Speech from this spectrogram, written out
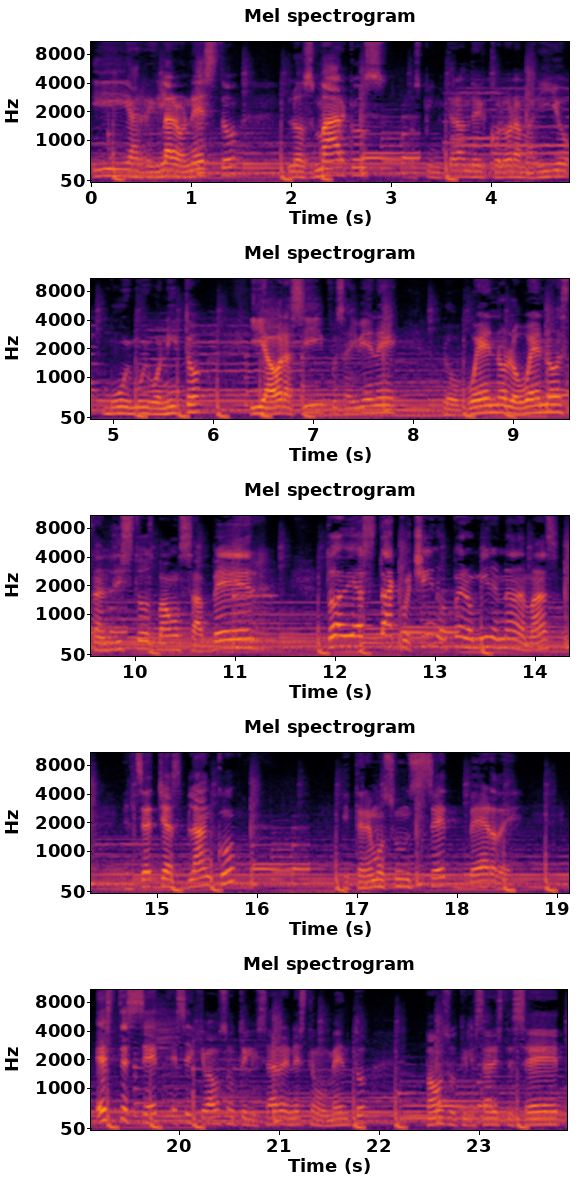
y arreglaron esto. Los marcos los pintaron de color amarillo, muy muy bonito. Y ahora sí, pues ahí viene lo bueno, lo bueno. ¿Están listos? Vamos a ver. Todavía está cochino, pero miren nada más. El set ya es blanco y tenemos un set verde. Este set es el que vamos a utilizar en este momento. Vamos a utilizar este set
